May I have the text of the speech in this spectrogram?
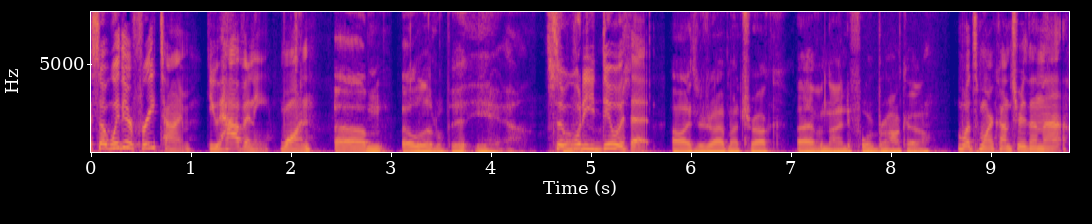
So, with your free time, do you have any? One. Um, a little bit, yeah. So, what do you do with it? I like to drive my truck. I have a '94 Bronco. What's more country than that?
